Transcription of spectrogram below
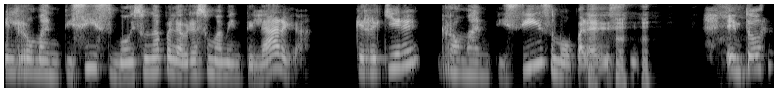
El romanticismo es una palabra sumamente larga que requiere romanticismo para decir. Entonces,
